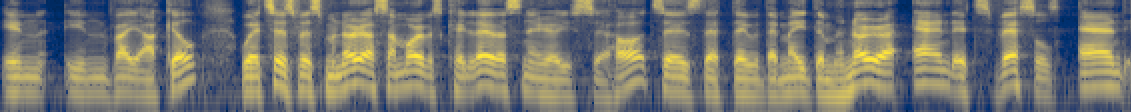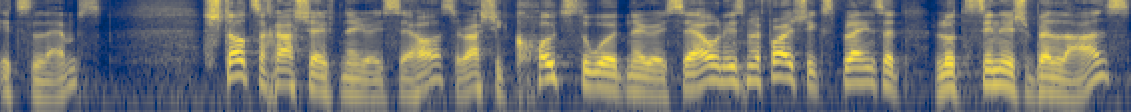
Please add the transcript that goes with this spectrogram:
in in Vayakel, where it says menorah samor it says that they, they made the menorah and its vessels and its lamps. So Rashi quotes the word Neiroiseha, and his Mefarish explains that Lutzinish Belaz.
